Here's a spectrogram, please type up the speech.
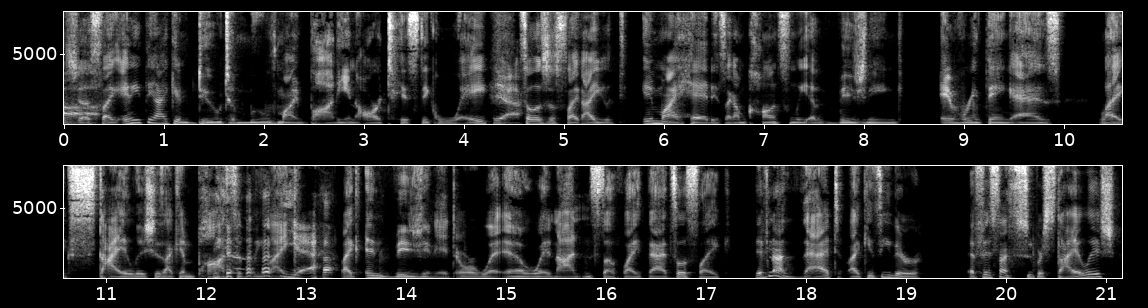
it's just Ah, like anything I can do to move my body in an artistic way. yeah. So it's just like I in my head, it's like I'm constantly envisioning everything as like stylish as I can possibly like yeah. like envision it or what or whatnot and stuff like that. So it's like if not that, like it's either if it's not super stylish,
